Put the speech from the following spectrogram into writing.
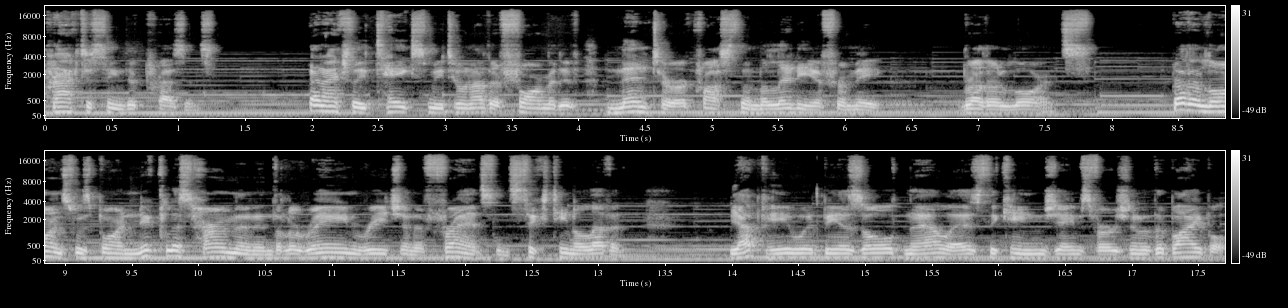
Practicing the presence that actually takes me to another formative mentor across the millennia for me, Brother Lawrence. Brother Lawrence was born Nicholas Herman in the Lorraine region of France in 1611. Yep, he would be as old now as the King James Version of the Bible.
